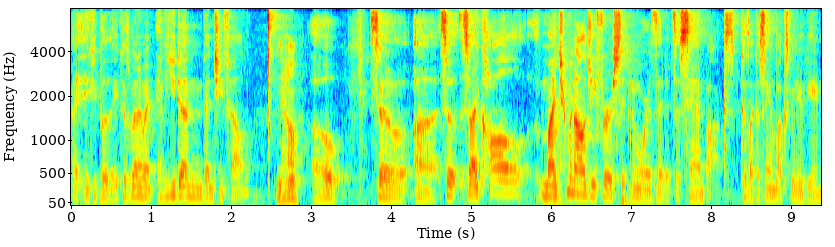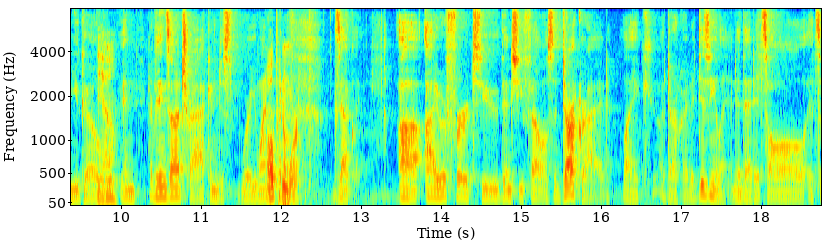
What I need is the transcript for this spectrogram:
I, completely. Because when I went, have you done Then She Fell? No. Oh, so uh, so so I call my terminology for Sleep No More is that it's a sandbox because like a sandbox video game, you go Yeah. and everything's on a track and just where you went. Open world. Exactly. Uh, I refer to Then She Fell as a dark ride, like a dark ride at Disneyland, and that it's all it's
